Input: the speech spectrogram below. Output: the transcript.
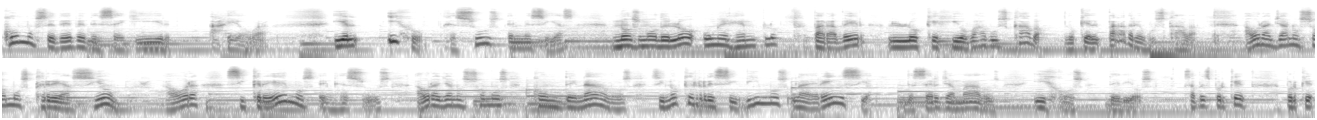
cómo se debe de seguir a Jehová. Y el Hijo, Jesús el Mesías, nos modeló un ejemplo para ver lo que Jehová buscaba, lo que el Padre buscaba. Ahora ya no somos creación. Ahora, si creemos en Jesús, ahora ya no somos condenados, sino que recibimos la herencia de ser llamados hijos de Dios. ¿Sabes por qué? Porque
